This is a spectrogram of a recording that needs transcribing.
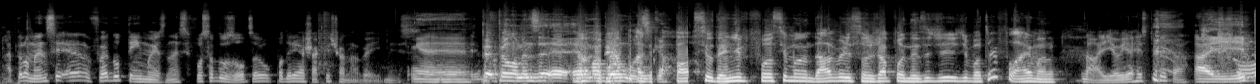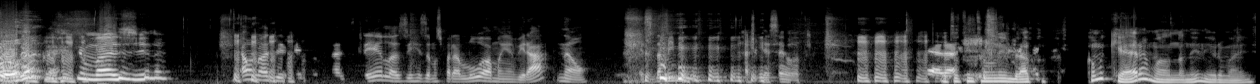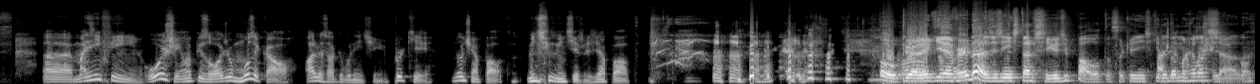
ah, pelo menos é, foi a do Tamers, né? Se fosse a dos outros, eu poderia achar questionável aí. Mas... É, pe- pelo menos é, é uma Eu boa música. pau se o Danny fosse mandar a versão japonesa de, de Butterfly, mano. Não, aí eu ia respeitar. Aí, porra. Imagina. É o nós vivemos nas estrelas e rezamos para a lua amanhã virá? Não. Esse da Mimi. Acho que essa é outra. Eu tô tentando lembrar. Como que era, mano? Eu nem lembro mais. Ah, mas enfim, hoje é um episódio musical. Olha só que bonitinho. Por quê? Não tinha pauta. Mentira, mentira tinha pauta. Pô, o pior é que é verdade, a gente tá cheio de pauta, só que a gente queria dar uma relaxada.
